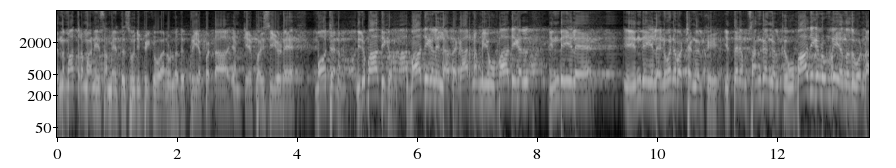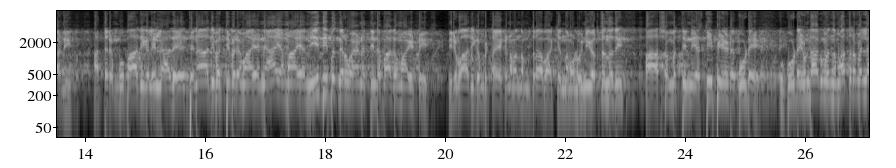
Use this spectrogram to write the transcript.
എന്ന് മാത്രമാണ് ഈ സമയത്ത് സൂചിപ്പിക്കുവാനുള്ളത്. പ്രിയപ്പെട്ട എം കെ ഫൈസിയുടെ മോചനം നിരുപാധികം. ഉപാധികളില്ലാത്ത കാരണം ഈ ഉപാധികൾ ഇന്ത്യയിലെ ഇന്ത്യയിലെ ന്യൂനപക്ഷങ്ങൾക്ക് ഇത്തരം സംഘങ്ങൾക്ക് ഉപാധികളുണ്ട് എന്നതുകൊണ്ടാണ് അത്തരം ഉപാധികളില്ലാതെ ജനാധിപത്യപരമായ ന്യായമായ നീതി നിർവഹണത്തിന്റെ ഭാഗമായിട്ട് നിരുപാധികം വിട്ടയക്കണമെന്ന മുദ്രാവാക്യം നമ്മൾ ഉയർത്തുന്നത്. ആ ശ്രമത്തിന് എസ് ടി പിയുടെ കൂടെ കൂടെ ഉണ്ടാകുമെന്ന് മാത്രമല്ല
